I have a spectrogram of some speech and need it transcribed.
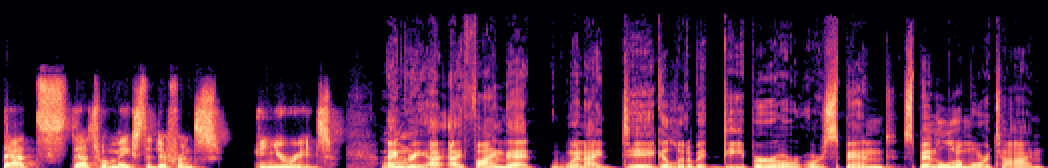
that's that's what makes the difference in your reads. I agree. I, I find that when I dig a little bit deeper or, or spend spend a little more time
